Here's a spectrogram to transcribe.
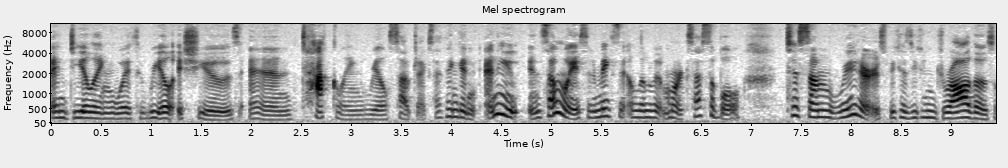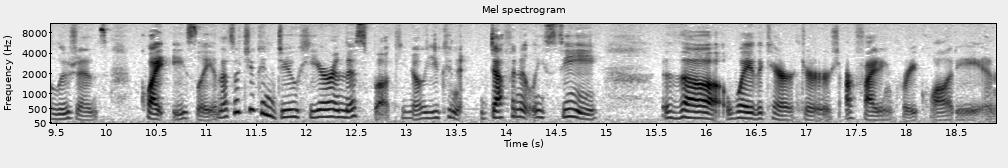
and dealing with real issues and tackling real subjects. I think in any in some ways it makes it a little bit more accessible to some readers because you can draw those illusions quite easily. And that's what you can do here in this book. You know, you can definitely see the way the characters are fighting for equality and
